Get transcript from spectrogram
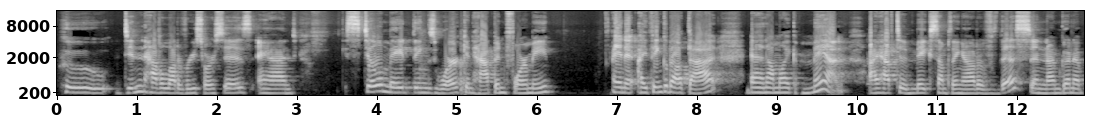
who didn't have a lot of resources and still made things work and happen for me and it, I think about that and I'm like, man, I have to make something out of this and I'm going to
